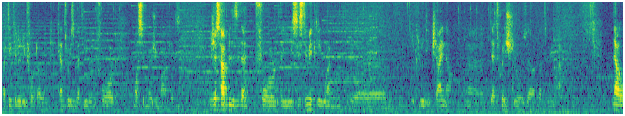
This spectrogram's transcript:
Particularly for low-income countries, but even for most emerging markets. It just happens that for the systemically one, uh, including China, uh, debt ratios are relatively high. Now,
